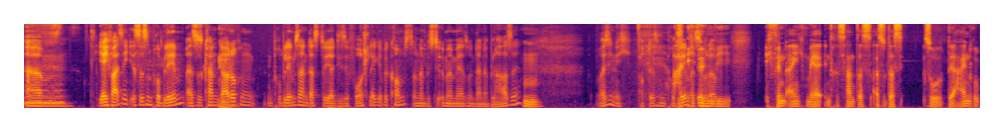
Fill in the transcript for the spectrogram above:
Ähm, ja, ich weiß nicht, ist es ein Problem? Also es kann dadurch ein, ein Problem sein, dass du ja diese Vorschläge bekommst und dann bist du immer mehr so in deiner Blase. Hm. Weiß ich nicht, ob das ein Ach, Problem ich ist oder. irgendwie, ich finde eigentlich mehr interessant, dass, also dass so der Eindruck,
